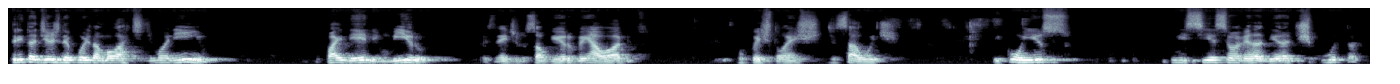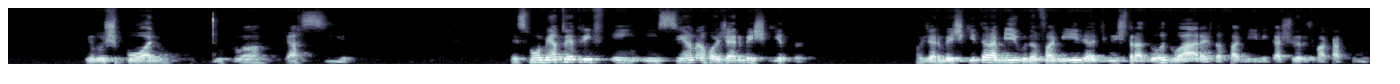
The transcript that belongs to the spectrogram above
Trinta dias depois da morte de Maninho, o pai dele, o Miro, presidente do Salgueiro, vem a óbito por questões de saúde. E com isso, inicia-se uma verdadeira disputa pelo espólio do clã Garcia. Nesse momento entra em, em cena Rogério Mesquita. Rogério Mesquita era amigo da família, administrador do Aras da família em Cachoeiro de Macacu.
